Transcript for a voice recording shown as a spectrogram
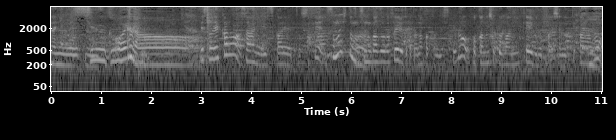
何もすごいな。でそれからさらにエスカレートしてその人のその画像が増えるってことはなかったんですけど他の職場に警備の会社に行ってからの、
